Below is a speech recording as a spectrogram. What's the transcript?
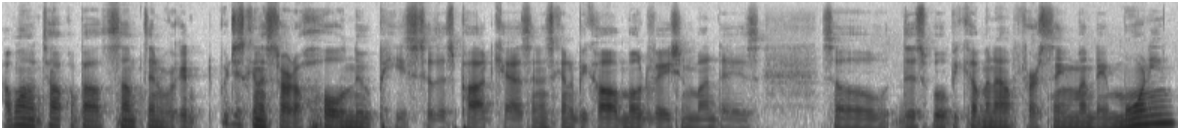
I want to talk about something. We're going we're just going to start a whole new piece to this podcast, and it's going to be called Motivation Mondays. So this will be coming out first thing Monday morning,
